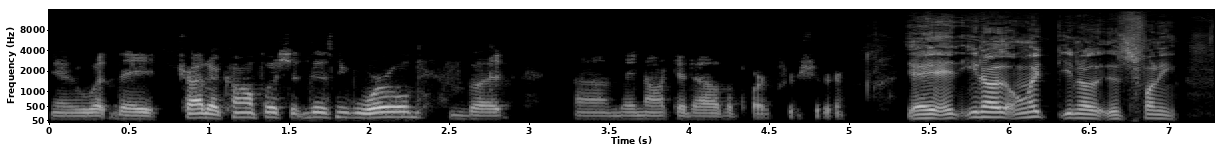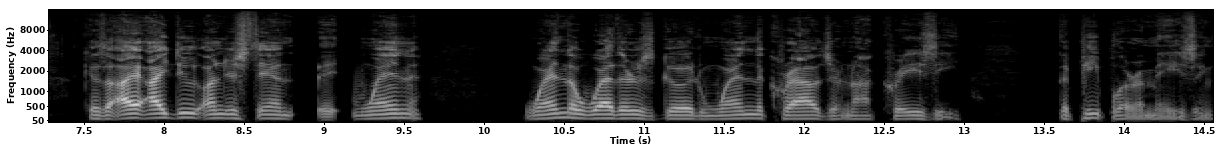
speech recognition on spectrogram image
you know what they try to accomplish at Disney World, but um, they knocked it out of the park for sure. Yeah, and you know, the only you know, it's funny because I I do understand when when the weather's good, when the crowds are not crazy, the people are amazing.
